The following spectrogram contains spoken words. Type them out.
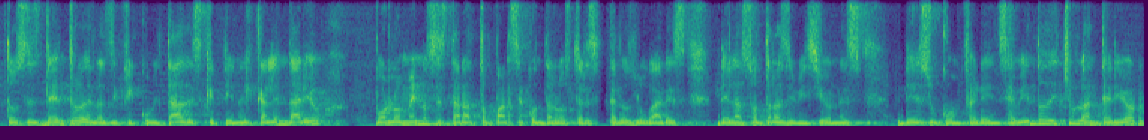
Entonces, dentro de las dificultades que tiene el calendario, por lo menos estará a toparse contra los terceros lugares de las otras divisiones de su conferencia. Habiendo dicho lo anterior,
